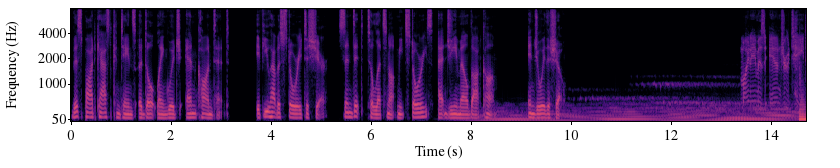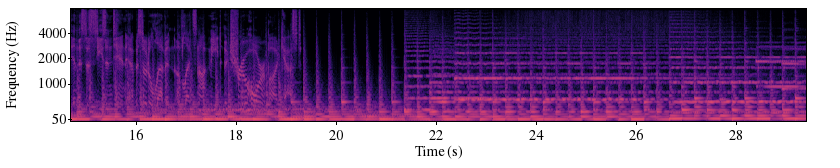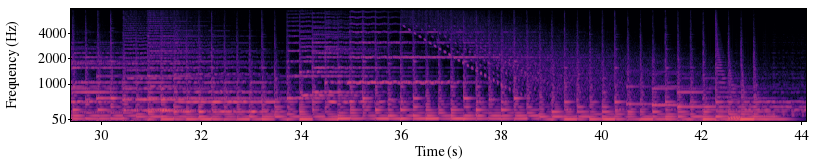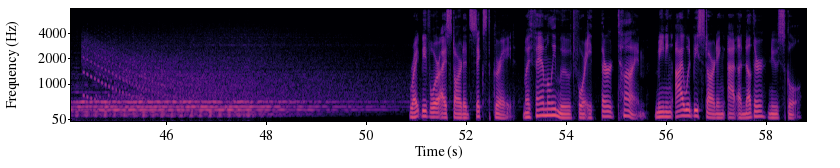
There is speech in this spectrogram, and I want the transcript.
This podcast contains adult language and content. If you have a story to share, send it to let's not meet stories at gmail.com. Enjoy the show. My name is Andrew Tate, and this is season 10, episode 11 of Let's Not Meet, a true horror podcast. Right before I started sixth grade, my family moved for a third time, meaning I would be starting at another new school.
